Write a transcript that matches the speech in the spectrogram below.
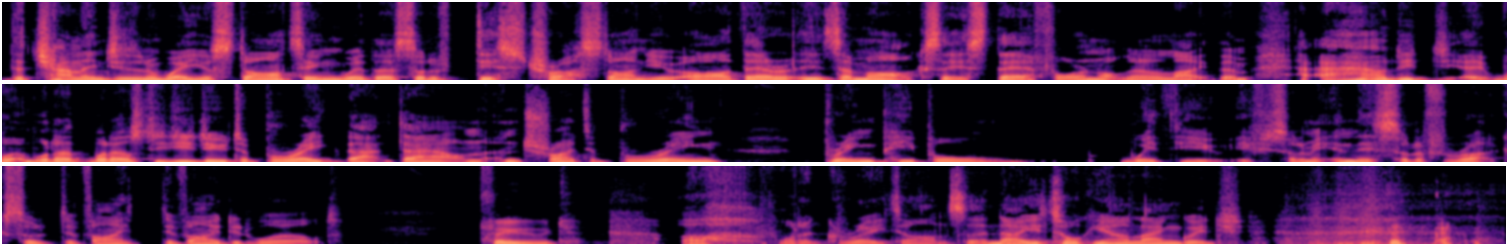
the challenge is in a way you're starting with a sort of distrust, aren't you? Ah, oh, there it's a Marxist, therefore I'm not going to like them. How did eh, what what what else did you do to break that down and try to bring bring people with you, if you sort of mean, in this sort of sort of divide, divided world? Food. Oh, what a great answer! Now you're talking our language.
